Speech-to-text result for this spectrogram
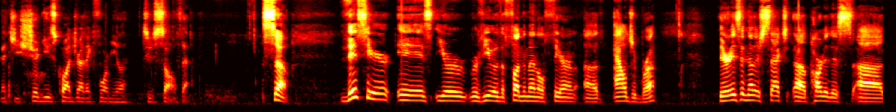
that you should use quadratic formula to solve that. So, this here is your review of the fundamental theorem of algebra. There is another section, uh, part of this uh,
